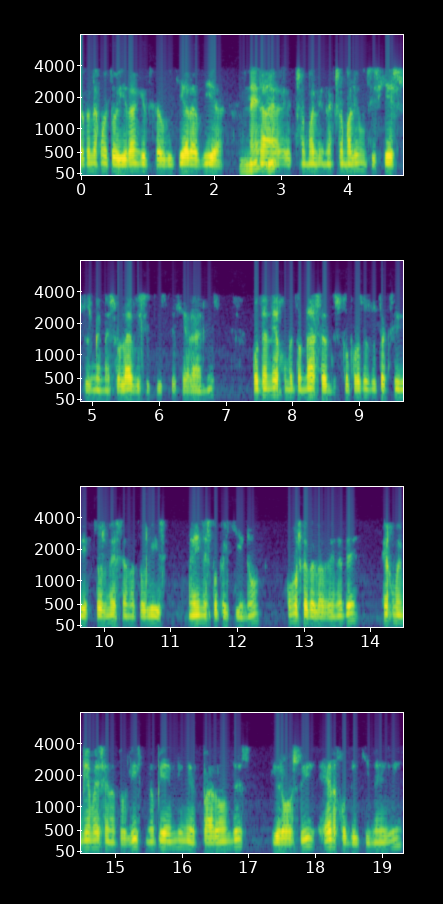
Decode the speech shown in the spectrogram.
όταν έχουμε το Ιράν και τη Σαουδική Αραβία ναι, να, ναι. Εξομαλύνουν, να εξομαλύνουν τις σχέσεις τους με μεσολάβηση της Τεχεράνης, όταν έχουμε τον Άσαντ στο πρώτο του ταξίδι εκτός Μέσης Ανατολής να είναι στο Πεκίνο. Όπως καταλαβαίνετε, έχουμε μια Μέση Ανατολή στην οποία είναι παρόντες οι Ρώσοι, έρχονται οι Κινέζοι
